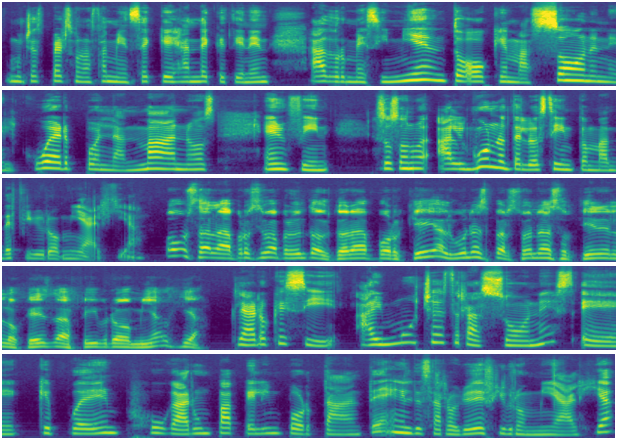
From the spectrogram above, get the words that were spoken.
Muchas personas también se quejan de que tienen adormecimiento o quemazón en el cuerpo, en las manos, en fin, esos son algunos de los síntomas de fibromialgia. Vamos a la próxima pregunta, doctora. ¿Por qué algunas personas obtienen lo que es la fibromialgia? Claro que sí. Hay muchas razones eh, que pueden jugar un papel importante en el desarrollo de fibromialgia.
